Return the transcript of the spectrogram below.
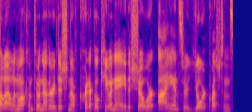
Hello and welcome to another edition of Critical Q&A, the show where I answer your questions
